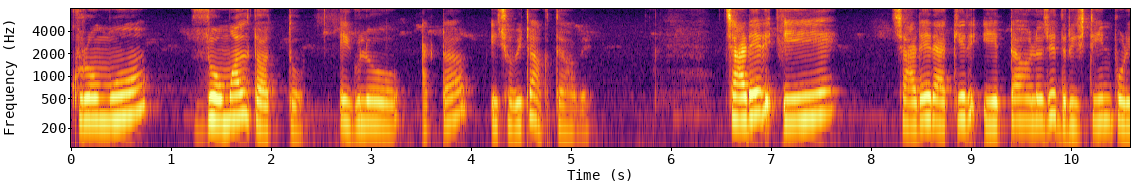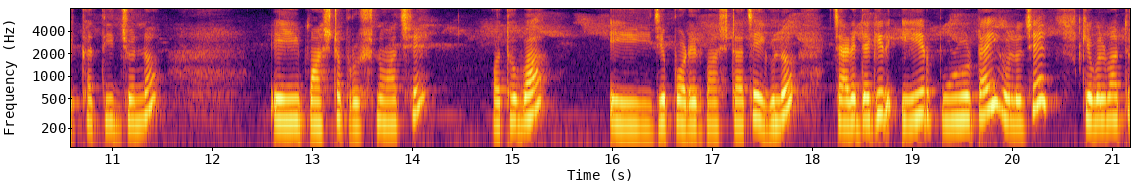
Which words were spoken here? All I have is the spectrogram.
ক্রোমোজোমাল তত্ত্ব, এগুলো একটা এই ছবিটা আঁকতে হবে। চারের এ, চারের একের এটা হলো যে দৃষ্টিহীন পরীক্ষার্থীর জন্য। এই পাঁচটা প্রশ্ন আছে। অথবা এই যে পরের পাঁচটা আছে, এগুলো চারের এর পুরোটাই হলো যে কেবলমাত্র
